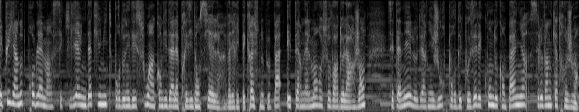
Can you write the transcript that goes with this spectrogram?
Et puis il y a un autre problème, hein, c'est qu'il y a une date limite pour donner des sous à un candidat à la présidentielle. Valérie Pécresse ne peut pas éternellement recevoir de l'argent. Cette année, le dernier jour pour déposer les comptes de campagne, c'est le 24 juin.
